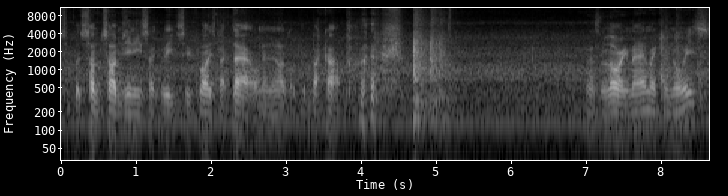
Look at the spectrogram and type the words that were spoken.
So, but sometimes he needs something to eat, so he flies back down, and then I've got to put him back up. There's the lorry man making a noise.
